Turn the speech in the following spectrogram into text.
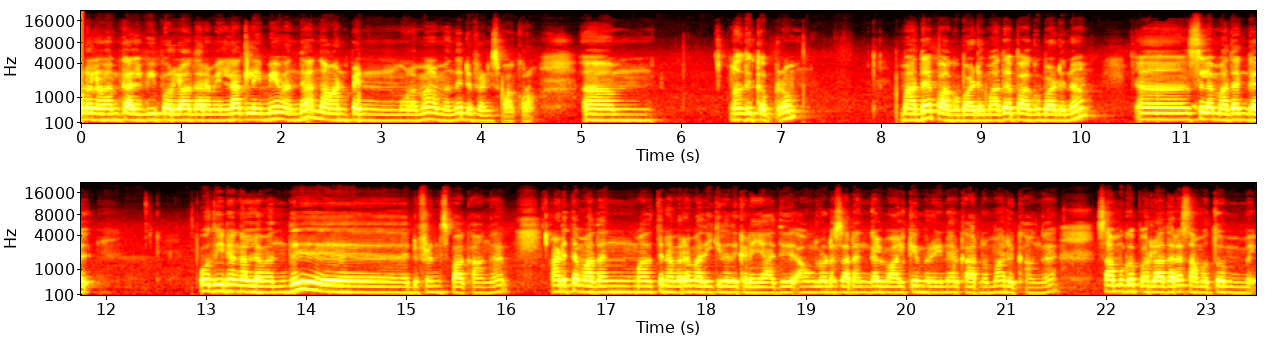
உடல்நலம் கல்வி பொருளாதாரம் எல்லாத்துலேயுமே வந்து அந்த ஆண் பெண் மூலமாக நம்ம வந்து டிஃப்ரென்ஸ் பார்க்குறோம். அதுக்கப்புறம் மத பாகுபாடு. மத பாகுபாடுனா சில மதங்கள். பொது இடங்களில் வந்து டிஃப்ரென்ஸ் பார்க்காங்க. அடுத்த மதங் மதத்தினவரை மதிக்கிறது கிடையாது. அவங்களோட சடங்குகள் வாழ்க்கை முறையினர் காரணமாக இருக்காங்க. சமூக பொருளாதார சமத்துவமின்மை.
